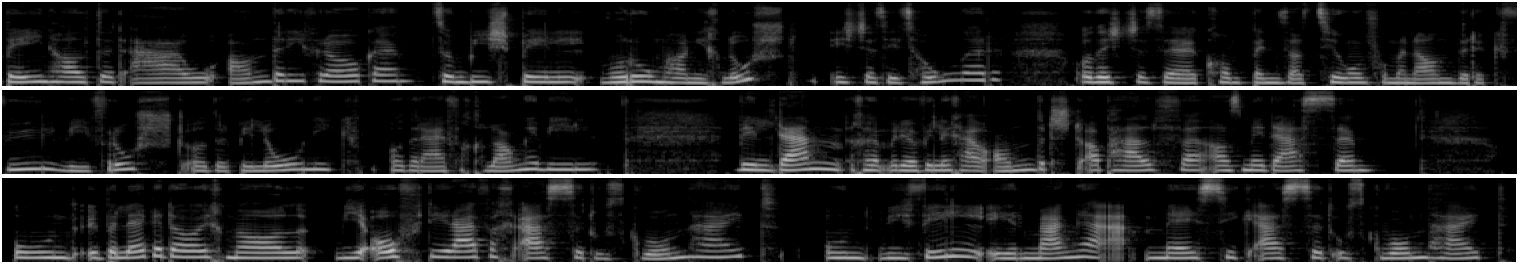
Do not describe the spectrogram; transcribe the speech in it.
beinhaltet auch andere Fragen, zum Beispiel, warum habe ich Lust? Ist das jetzt Hunger oder ist das eine Kompensation von einem anderen Gefühl wie Frust oder Belohnung oder einfach Langeweile? Weil dem könnte man ja vielleicht auch anders abhelfen als mit Essen. Und überlegt euch mal, wie oft ihr einfach esset aus Gewohnheit und wie viel ihr mengenmäßig esset aus Gewohnheit.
